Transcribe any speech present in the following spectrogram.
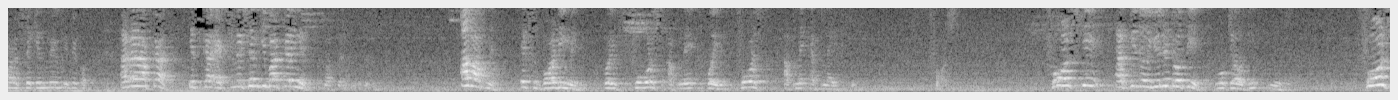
पर सेकंड में हुई देखो। अगर आपका इसका एक्सलेशन की बात करेंगे तो आपका अब आपने इस बॉडी में कोई फोर्स अपने, कोई फोर्स अपने अप्लाइड की फोर्स फोर्स की आपकी जो यूनिट होती है, वो क्या होती है? न्यूटन फोर्स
